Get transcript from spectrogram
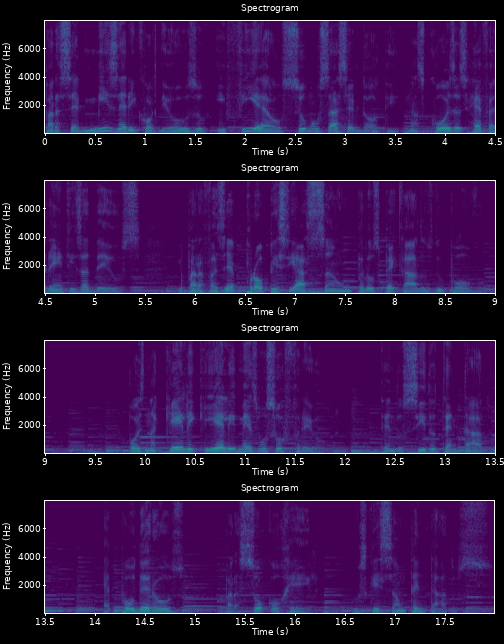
para ser misericordioso e fiel sumo sacerdote nas coisas referentes a Deus e para fazer propiciação pelos pecados do povo. Pois naquele que ele mesmo sofreu, tendo sido tentado, é poderoso para socorrer os que são tentados.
